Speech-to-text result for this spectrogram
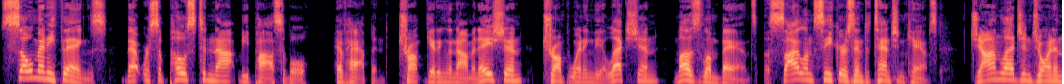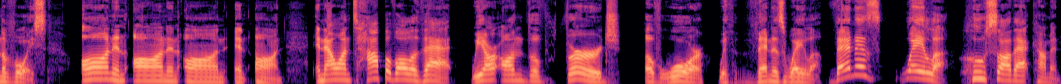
So many things that were supposed to not be possible have happened. Trump getting the nomination, Trump winning the election, Muslim bans, asylum seekers in detention camps, John Legend joining The Voice, on and on and on and on. And now, on top of all of that, we are on the verge of war with Venezuela. Venezuela. Who saw that coming?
